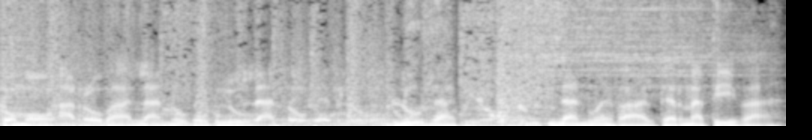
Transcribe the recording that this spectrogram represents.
como arroba la nube blue. La nube blue. Blue Radio, la nueva alternativa.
